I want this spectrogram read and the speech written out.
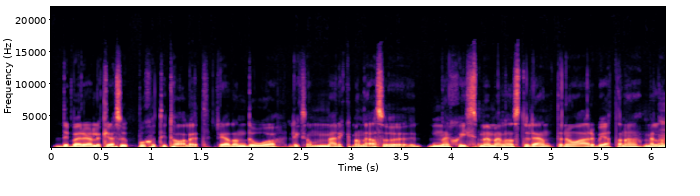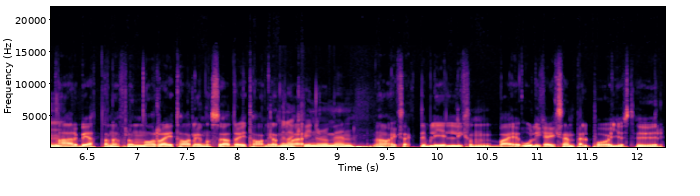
Det började luckras upp på 70-talet. Redan då liksom märker man det. Alltså, den här schismen mellan studenterna och arbetarna, mellan Mm. arbetarna från norra Italien och södra Italien. Mellan kvinnor och män. Ja, exakt. Det blir liksom bara olika exempel på just hur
